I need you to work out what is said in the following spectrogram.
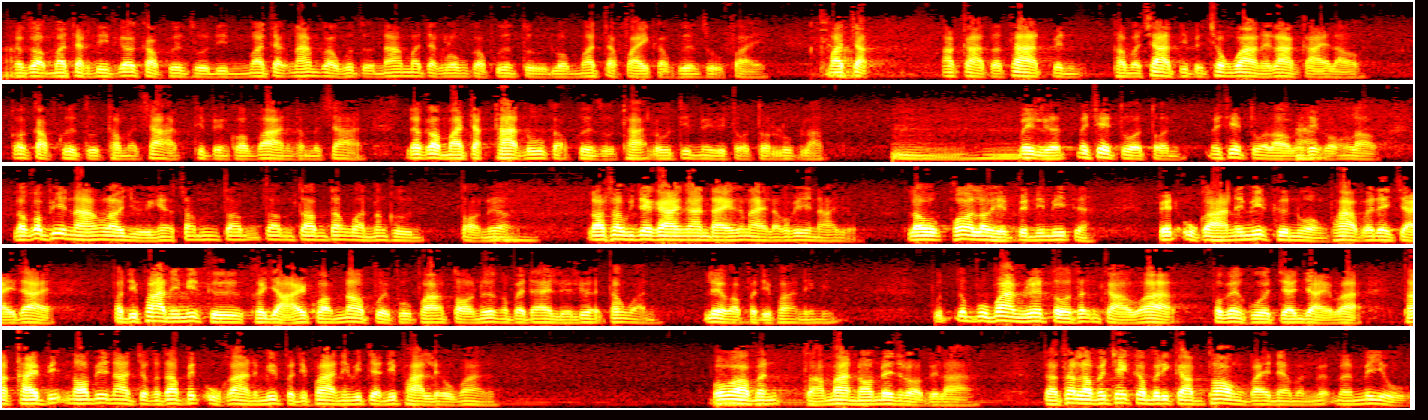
แล้วก็มาจากดินก็กลับคืนสู่ดิน มาจากน้ำกลับคืนสู่น้ำมาจากลมกลับคืนสู่ลมมาจากไฟกลับคืนสู่ไฟ มาจากอากาศธาตุเป็นธรรมชาติที่เป็นช่องว่างในร่างกายเรา ก็กลับคืนสู่ธรรมชาติที่เป็นความว่างในธรรมชาติ แล้วก็มาจากธาตุรู้กลับคืนสู่ธาตุรู้ที่ไม่มีตัวตนรูปลับอืมไม่เหลือไม่ใช่ตัวตน ไม่ใช่ตัวเราไม่ใช่ของเราเราก็พิจารณาของเราอยู่อย่างเงี้ยซ้ำซ้ำซ้ำซ้ำทั้งวันทั้งคืนต่อเนื่อง เราทำกิจการงานใดข้างในเราก็พิจารณาอยู่ เราเพราะเราเห็นเป็นนิมิตเนี่ยเป็นอุกานิมิตคือหน่วงภาพไว้ในใจได้ ปฏิภาณนิมิตคือขยายความเน่าเปื่อยผุพังต่อเนื่องกันไปได้เรื่อยๆทั้งวันเรียกว่าปฏิภาณนิมิตพุทธปุมาณเรโตท่านกล่าวว่าพระแม่ครูอาจารย์ใหญ่ว่า ถ้าใครน้อมพิจารณาจนกระทั่งเป็นอุกานิมิตปฏิภาณนิมิตจะนิพพานเร็วมาก เพราะว่ามันสามารถน้อมได้ตลอดเวลา แต่ถ้าเราไปใช้กรรมบริกรรมท่องไปเนี่ยมันมันไม่อยู่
